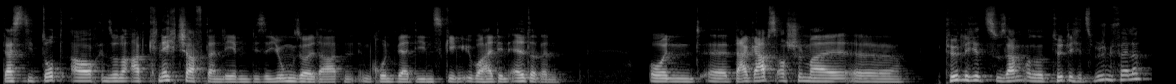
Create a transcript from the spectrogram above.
dass die dort auch in so einer Art Knechtschaft dann leben, diese jungen Soldaten im Grundwehrdienst gegenüber halt den Älteren. Und äh, da gab es auch schon mal äh, tödliche Zusammen- oder tödliche Zwischenfälle,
